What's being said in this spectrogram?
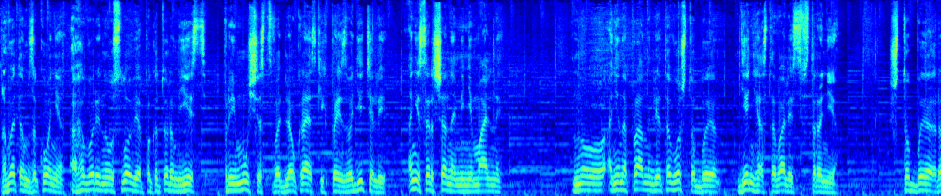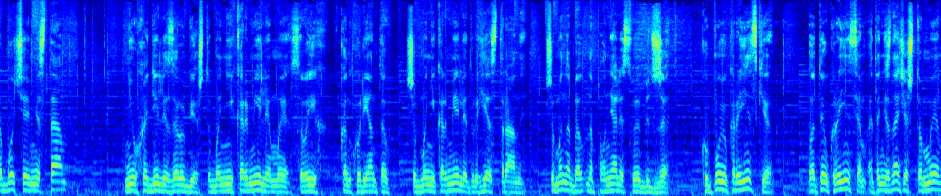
В этом законе оговорены условия, по которым есть преимущества для украинских производителей. Они совершенно минимальны, но они направлены для того, чтобы деньги оставались в стране, чтобы рабочие места не уходили за рубеж, чтобы не кормили мы своих конкурентов, чтобы мы не кормили другие страны, чтобы мы наполняли свой бюджет. Купуй украинские, плати украинцам, это не значит, что мы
